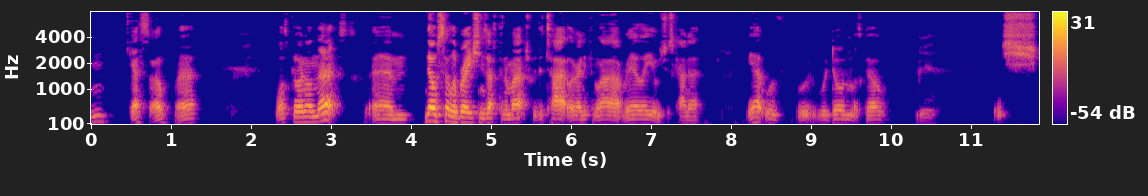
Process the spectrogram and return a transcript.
mm, guess so. Uh, what's going on next? Um, no celebrations after the match with the title or anything like that. Really, it was just kind of, yeah, we've, we're, we're done. Let's go. Yeah. Which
